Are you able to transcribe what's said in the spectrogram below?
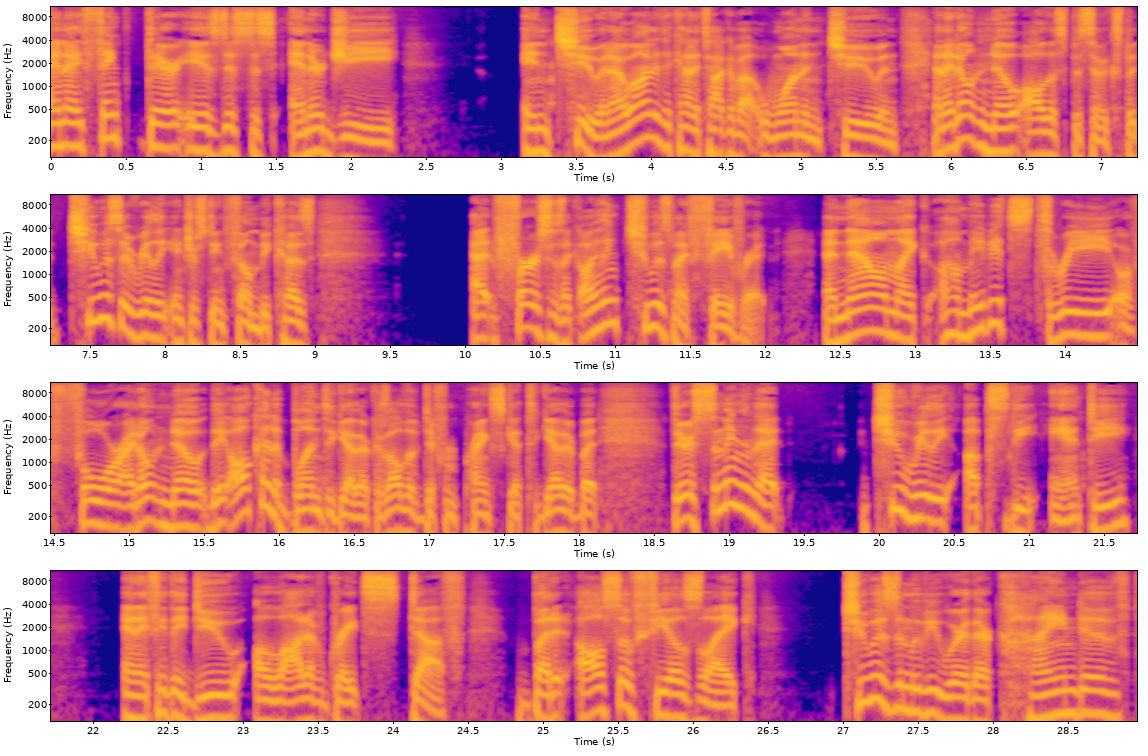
And I think there is just this energy in two. And I wanted to kind of talk about one and two. And, and I don't know all the specifics, but two is a really interesting film because at first I was like, oh, I think two is my favorite. And now I'm like, oh, maybe it's three or four. I don't know. They all kind of blend together because all the different pranks get together. But there's something that two really ups the ante. And I think they do a lot of great stuff. But it also feels like two is the movie where they're kind of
